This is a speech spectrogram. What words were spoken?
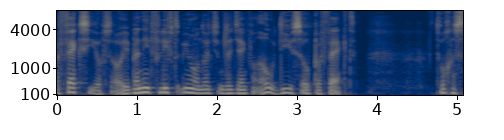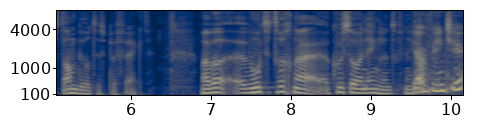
perfectie of zo. Je bent niet verliefd op iemand dat je, omdat je denkt van, oh, die is zo perfect. Toch een standbeeld is perfect. Maar we, eh, we moeten terug naar eh, Crusoe in Engeland, of niet? Ja, vind je?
